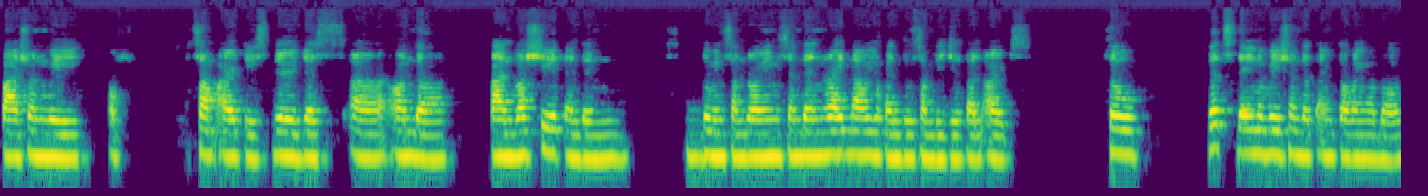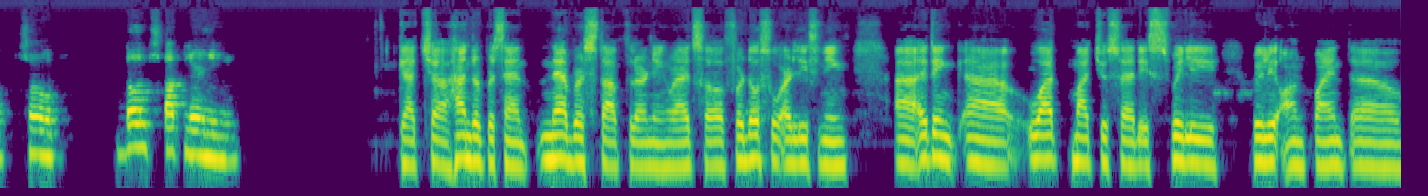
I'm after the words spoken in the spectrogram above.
fashion way of some artists they're just uh, on the canvas sheet and then doing some drawings and then right now you can do some digital arts so that's the innovation that i'm talking about so don't stop learning Gotcha, hundred percent. Never stop learning, right? So for those who are listening, uh, I think uh, what Matthew said is really, really on point, uh,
